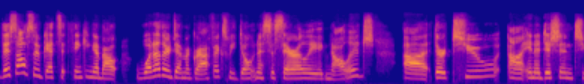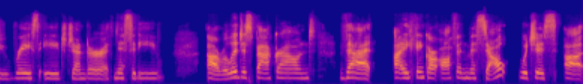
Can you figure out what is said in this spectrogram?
this also gets at thinking about what other demographics we don't necessarily acknowledge. Uh, there are two, uh, in addition to race, age, gender, ethnicity, uh, religious background, that I think are often missed out, which is uh,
